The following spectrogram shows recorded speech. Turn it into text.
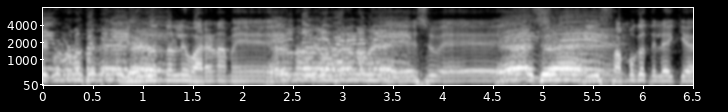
ഈ കുടുംബത്തിലേക്ക് എഴുന്നള്ളി വരണമേ. എഴുന്നള്ളി വരണമേ. യേശുവേ. യേശുവേ. ഈ സമൂഹത്തിലേക്ക്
